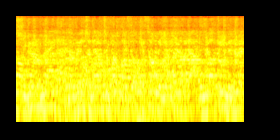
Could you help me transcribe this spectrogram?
시간을 내. 난 괜찮아 좀 go 계속해서 네 앞을 바라보며 뛰는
